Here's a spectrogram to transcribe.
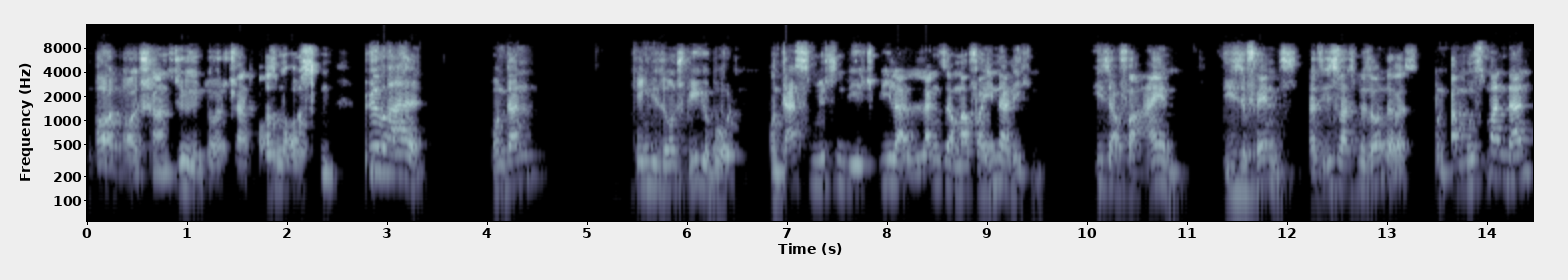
Norddeutschland, Süddeutschland, aus dem Osten, überall. Und dann kriegen die so ein Spiel geboten. Und das müssen die Spieler langsam mal verinnerlichen. Dieser Verein, diese Fans, das ist was Besonderes. Und da muss man dann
